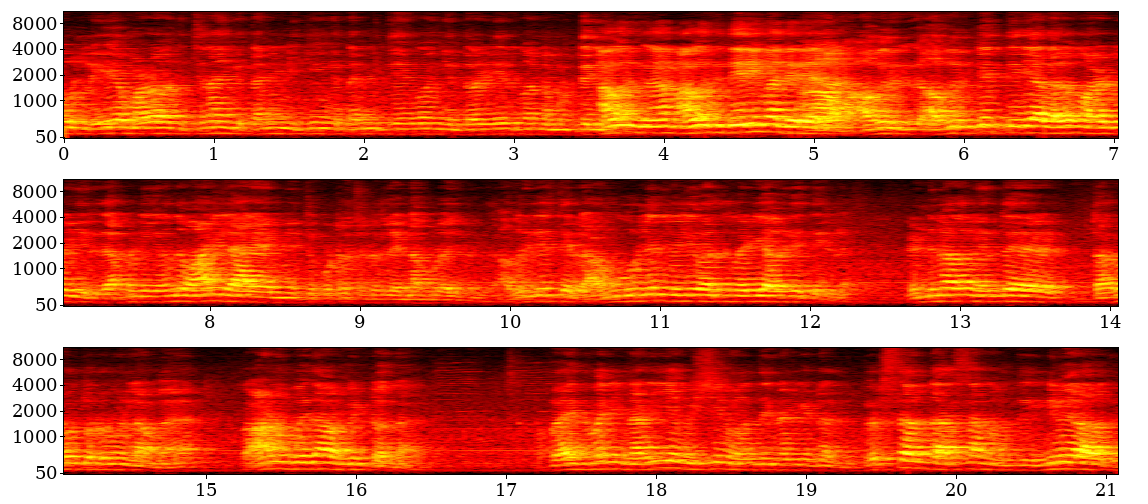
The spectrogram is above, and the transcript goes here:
ஊர்லயே மழை வந்துச்சுன்னா இங்க தண்ணி நிற்கும் இங்க தண்ணி தேங்கும் இங்க இந்த வழி இருக்கும் நமக்கு தெரியும். அவருக்கு அவருக்கு தெரியுமா தெரியாது? அவருக்கு அவருக்கே தெரியாத அளவுக்கு மழை பெய்யுது. அப்ப நீங்க வந்து வானிலை ஆராய்ச்சி மையத்தை குற்றச்சாட்டுல என்ன இருக்கு? அவருக்கே தெரியல. அவங்க ஊர்ல இருந்து வெளியே வரதுக்கு வழி அவருக்கே தெரியல. ரெண்டு நாளும் எந்த தகவல் தொடர்பும் இல்லாம ராணுவம் போய் தான் அவர் மீட்டு வந்தாங்க. அப்ப இந்த மாதிரி நிறைய விஷயங்கள் வந்து என்னன்னு கேட்டா பெருசா வந்து அரசாங்கம் வந்து இனிமேலாவது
